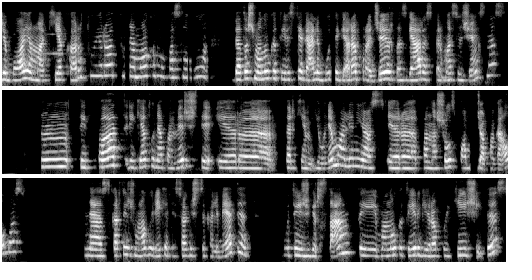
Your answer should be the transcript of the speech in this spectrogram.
ribojama, kiek kartų yra tų nemokamų paslaugų, bet aš manau, kad tai vis tiek gali būti gera pradžia ir tas geras pirmasis žingsnis. Mm, taip pat reikėtų nepamiršti ir, tarkim, jaunimo linijos ir panašaus pobūdžio pagalbos, nes kartais žmogui reikia tiesiog išsikalbėti, būti išgirstam, tai manau, kad tai irgi yra puikiai išeitis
